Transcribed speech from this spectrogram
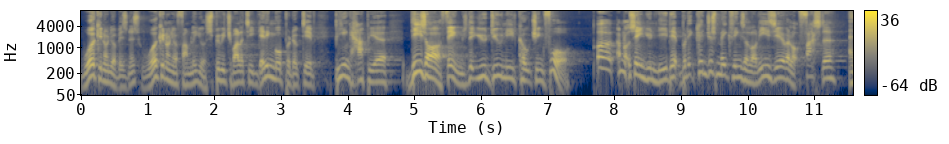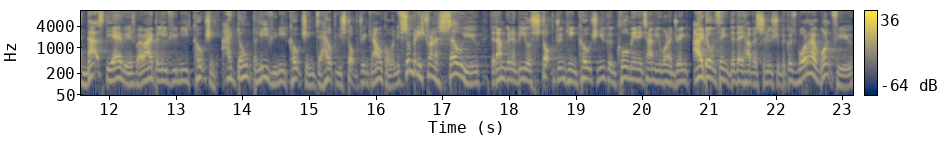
working on your business, working on your family, your spirituality, getting more productive, being happier. These are things that you do need coaching for. Uh, I'm not saying you need it, but it can just make things a lot easier, a lot faster. And that's the areas where I believe you need coaching. I don't believe you need coaching to help you stop drinking alcohol. And if somebody's trying to sell you that I'm going to be your stop drinking coach and you can call me anytime you want to drink, I don't think that they have a solution because what I want for you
